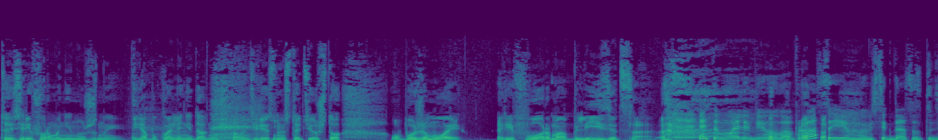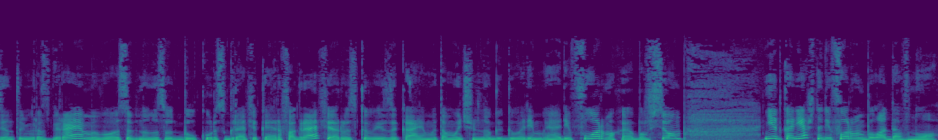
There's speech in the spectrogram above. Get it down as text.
То есть реформы не нужны. Я буквально недавно читал интересную статью, что, о боже мой, реформа близится. Это мой любимый вопрос, и мы всегда со студентами разбираем его. Особенно у нас вот был курс графика и орфография русского языка, и мы там очень много говорим и о реформах, и обо всем. Нет, конечно, реформа была давно,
